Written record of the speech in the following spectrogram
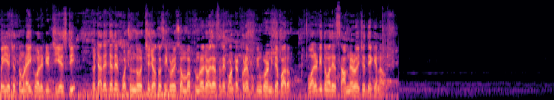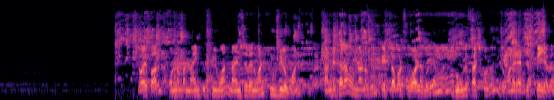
পেয়ে যাচ্ছ তোমরা এই কোয়ালিটির জিএসটি তো যাদের যাদের পছন্দ হচ্ছে, যত শীঘ্রই সম্ভব তোমরা জয়দার সাথে কন্ট্যাক্ট করে বুকিং করে নিতে পারো। কোয়ালিটি তোমাদের সামনে রয়েছে, দেখে নাও। Joypal phone number nine two three one nine seven one two zero one. Sunday ছাড়া অন্যান্য দিন পেট লাভার্স ওয়ার্ল্ড বলে গুগলে সার্চ করবেন দোকানের অ্যাড্রেস পেয়ে যাবেন।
